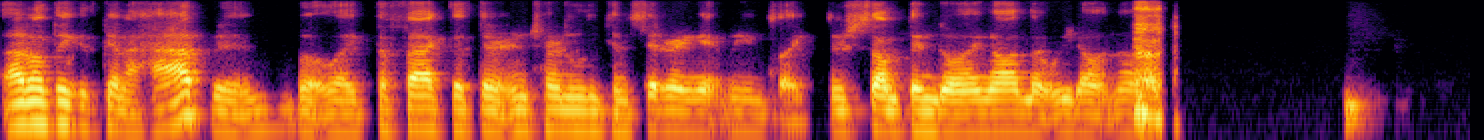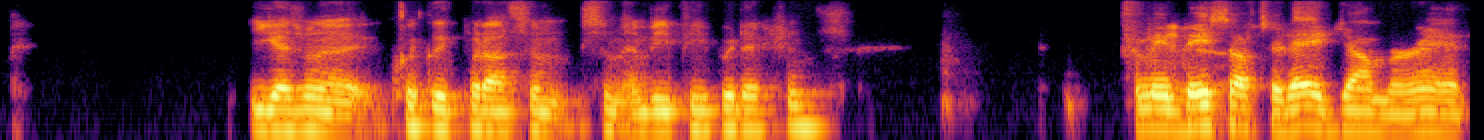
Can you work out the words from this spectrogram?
I don't think it's gonna happen, but like the fact that they're internally considering it means like there's something going on that we don't know. You guys want to quickly put out some some MVP predictions? I mean, based off today, Ja Morant.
